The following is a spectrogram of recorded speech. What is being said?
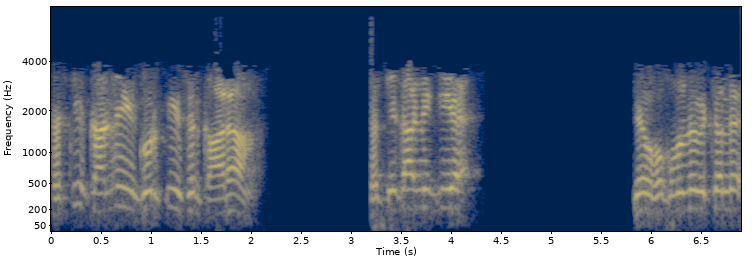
ਸੱਚੀ ਕਰਨੀ ਗੁਰ ਕੀ ਸਰਕਾਰਾ ਸੱਚੀ ਕਰਨੀ ਕੀ ਹੈ? ਜੇ ਹੁਕਮ ਦੇ ਵਿੱਚ ਚੱਲੇ,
